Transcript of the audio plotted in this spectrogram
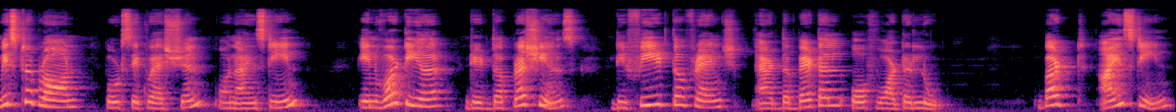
Mr. Braun puts a question on Einstein. In what year did the Prussians defeat the French at the Battle of Waterloo. But Einstein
